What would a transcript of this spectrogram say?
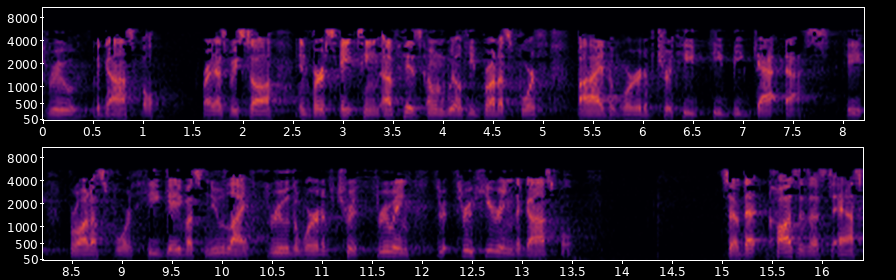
through the gospel. Right, as we saw in verse 18, of his own will, he brought us forth by the word of truth. He, he begat us. He brought us forth. He gave us new life through the word of truth, through, through, hearing the gospel. So that causes us to ask,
